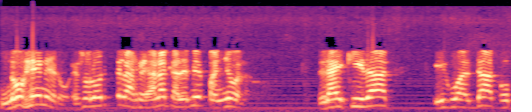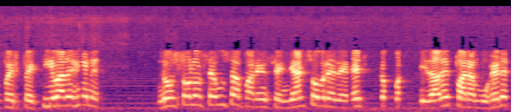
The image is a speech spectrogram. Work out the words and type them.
no género. Eso lo dice la Real Academia Española. La equidad, igualdad o perspectiva de género no solo se usa para enseñar sobre derechos y oportunidades para mujeres,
